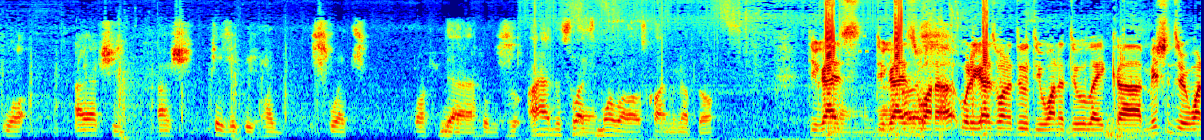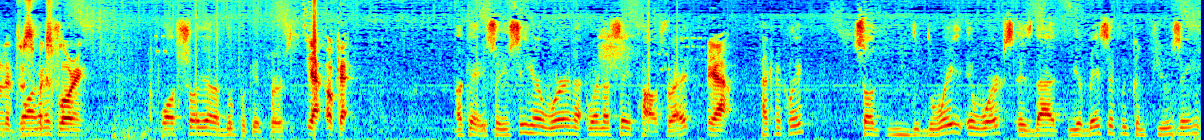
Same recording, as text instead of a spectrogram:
Well, I actually, I actually physically had sweats walking. Yeah, I had the sweats Yeah. more while I was climbing up, though. Do you guys Uh, do you guys wanna what do you guys wanna do? Do you wanna do like uh, missions or you wanna do Well, I'm some gonna- exploring? Well, I'll show you how to duplicate first. Yeah. Okay. Okay, so you see here, we're in a, we're in a safe house, right? Yeah. technically. So th- the way it works is that you're basically confusing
